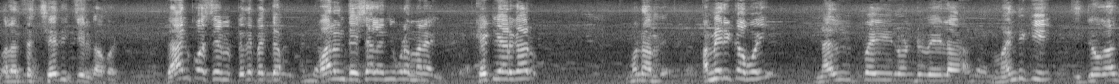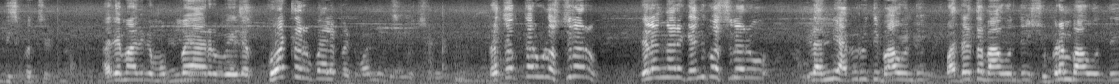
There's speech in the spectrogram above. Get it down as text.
వాళ్ళంతా ఛేదించారు కాబట్టి. దానికోసం పెద్ద పెద్ద ఫారెన్ దేశాలన్నీ కూడా మన కేటీఆర్ గారు మొన్న అమెరికా పోయి నలభై రెండు వేల మందికి ఉద్యోగాలు తీసుకొచ్చాడు. అదే మాదిరిగా ముప్పై ఆరు వేల కోట్ల రూపాయల పెట్టుబడులు తీసుకొచ్చాడు. ప్రతి ఒక్కరు కూడా వస్తున్నారు. తెలంగాణకి ఎందుకు వస్తున్నారు? వీళ్ళన్ని అన్ని అభివృద్ధి బాగుంది భద్రత బాగుంది శుభ్రం బాగుంది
